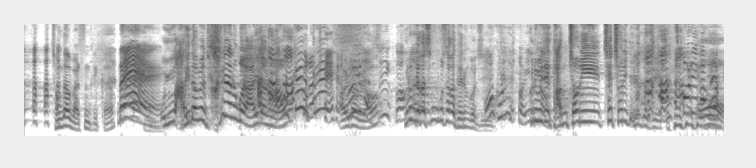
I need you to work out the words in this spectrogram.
정답 말씀드릴까요? 네. 어, 이거 아이다면 큰일 나는 거야, 아이다면. 그렇게. 아이다면. 없으니까. 그럼 내가 승부사가 되는 거지. 어 그럼요. 그럼 이제 담철이, 채철이 되는 거지. 담철이가 어.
